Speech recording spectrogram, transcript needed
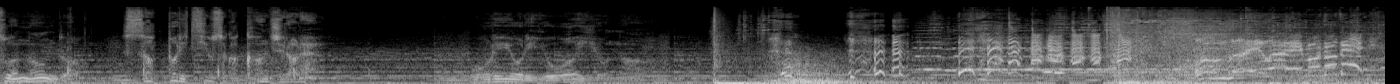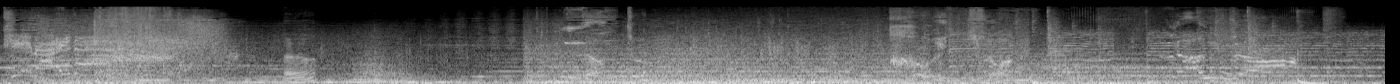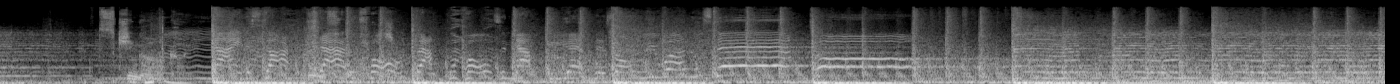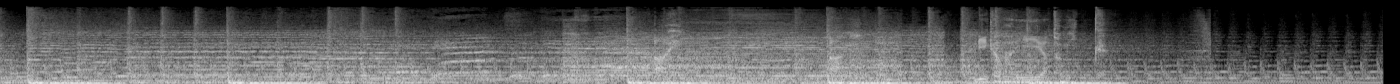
つは何だ？さっぱり強さが感じられん。俺より弱いよな。お前は獲物で決まりだ！あなんと。こいつはなんだ？月が赤いリカバリーアトミッ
